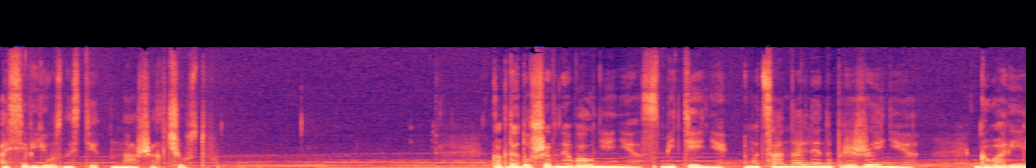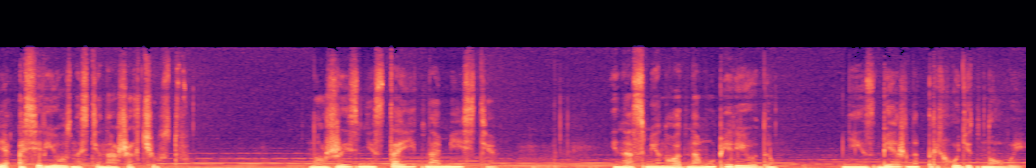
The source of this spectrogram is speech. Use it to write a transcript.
о серьезности наших чувств. Когда душевное волнение, смятение, эмоциональное напряжение говорили о серьезности наших чувств – но жизнь не стоит на месте, и на смену одному периоду неизбежно приходит новый,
